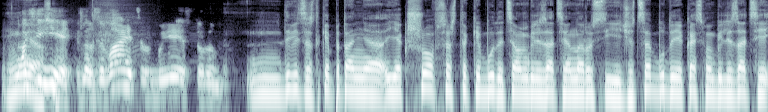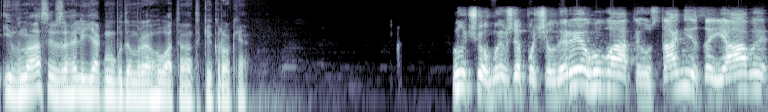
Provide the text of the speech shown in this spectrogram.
Ну. Офігеть називається з моєї сторони. Дивіться, таке питання: якщо все ж таки буде ця мобілізація на Росії, чи це буде якась мобілізація і в нас, і взагалі як ми будемо реагувати на такі кроки? Ну що, ми вже почали реагувати. Останні заяви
